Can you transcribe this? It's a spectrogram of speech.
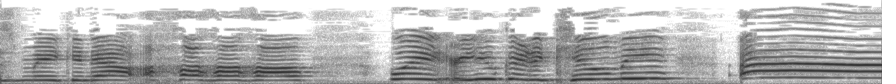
just making out." Ha ha ha. Wait, are you gonna kill me? Ah!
